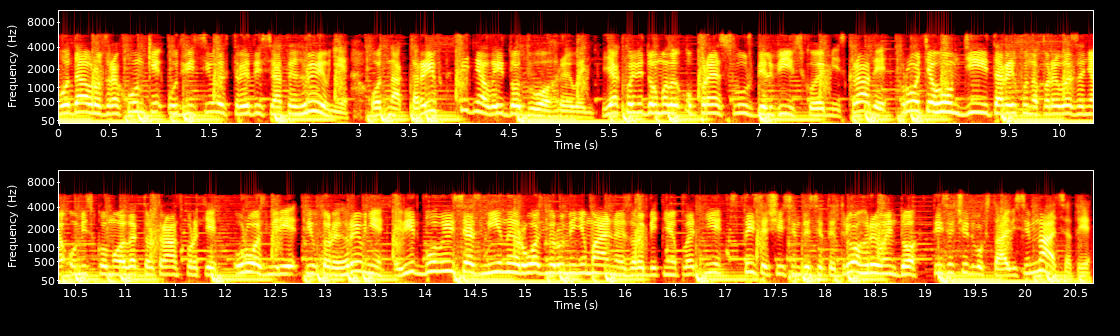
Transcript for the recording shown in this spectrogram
подав розрахунки у 2,3 гривні. Однак тариф підняли до 2 гривень. Як повідомили у прес-службі Львівської міськради, протягом дії тарифу на перевезення у міському електротранспорті у розмірі 1,5 гривні відбулися зміни розміру мінімальної заробітної платні з 1073 гривень до 1218.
